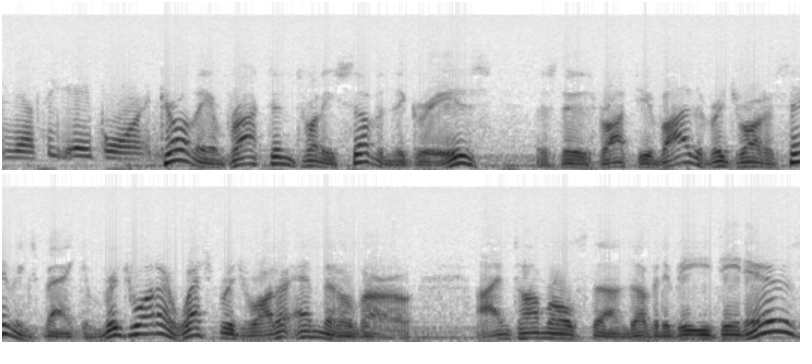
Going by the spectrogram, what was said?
Nancy A. Bourne. Currently in Brockton, 27 degrees. This news brought to you by the Bridgewater Savings Bank in Bridgewater, West Bridgewater, and Middleborough. I'm Tom Rhoulstone, WBET News.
